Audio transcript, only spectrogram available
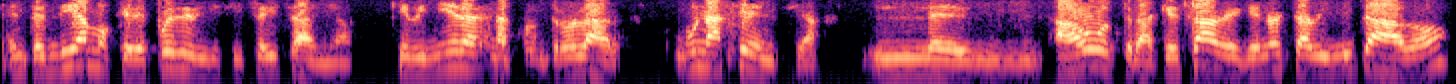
entendíamos que después de 16 años que vinieran a controlar una agencia a otra que sabe que no está habilitado,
